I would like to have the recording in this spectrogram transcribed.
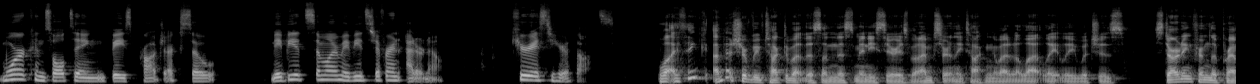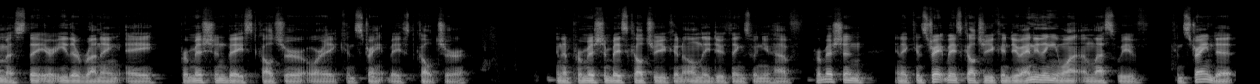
more consulting based projects. So maybe it's similar, maybe it's different. I don't know. Curious to hear thoughts. Well, I think I'm not sure if we've talked about this on this mini series, but I'm certainly talking about it a lot lately, which is starting from the premise that you're either running a permission based culture or a constraint based culture. In a permission based culture, you can only do things when you have permission. In a constraint based culture, you can do anything you want unless we've constrained it.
